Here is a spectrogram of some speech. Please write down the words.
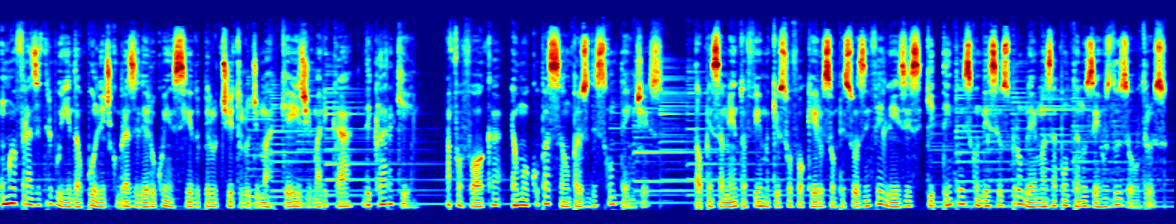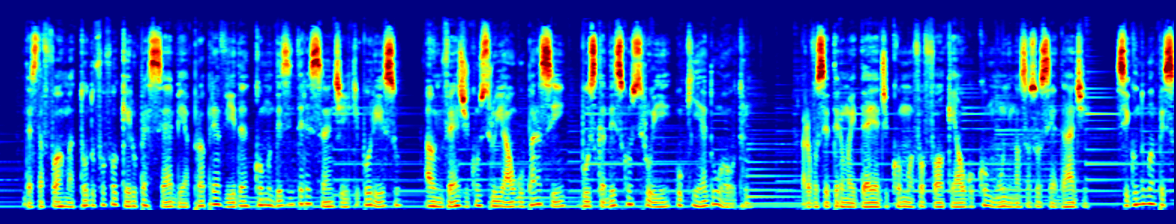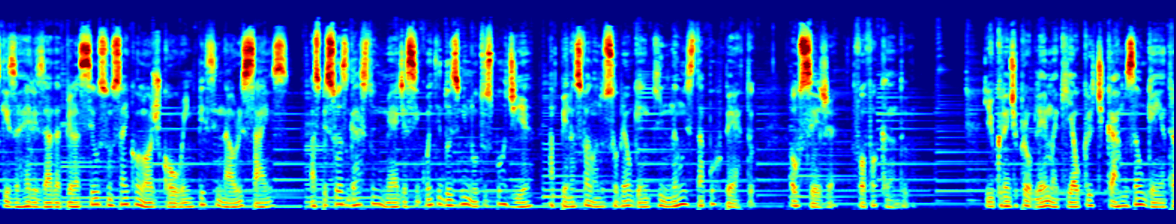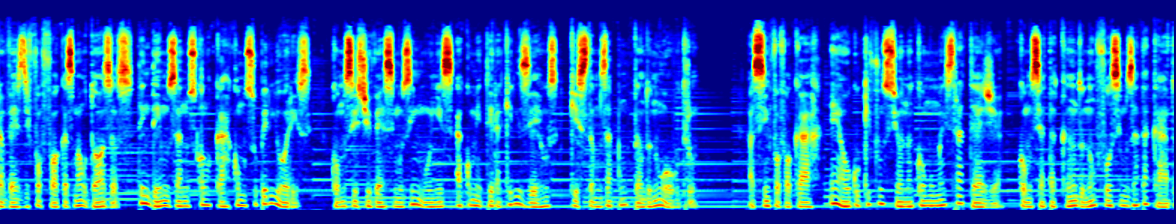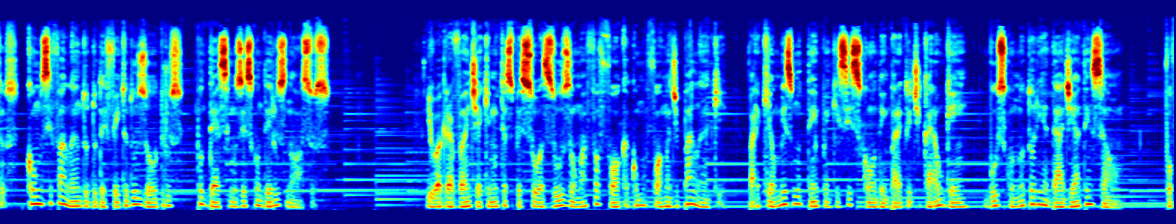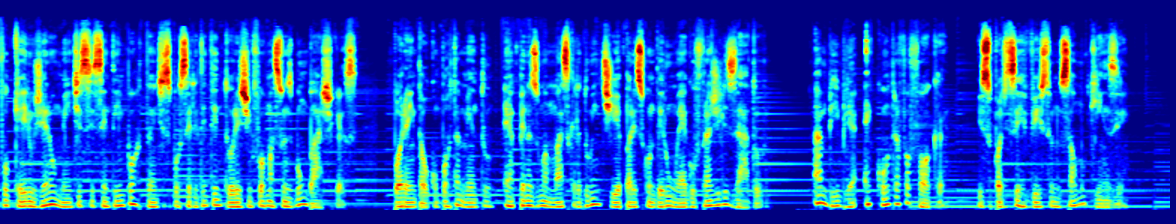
Uma frase atribuída ao político brasileiro conhecido pelo título de Marquês de Maricá declara que a fofoca é uma ocupação para os descontentes. Tal pensamento afirma que os fofoqueiros são pessoas infelizes que tentam esconder seus problemas apontando os erros dos outros. Desta forma, todo fofoqueiro percebe a própria vida como desinteressante e que, por isso, ao invés de construir algo para si, busca desconstruir o que é do outro. Para você ter uma ideia de como a fofoca é algo comum em nossa sociedade, segundo uma pesquisa realizada pela Selson Psychological and Personality Science, as pessoas gastam em média 52 minutos por dia apenas falando sobre alguém que não está por perto, ou seja, fofocando. E o grande problema é que, ao criticarmos alguém através de fofocas maldosas, tendemos a nos colocar como superiores, como se estivéssemos imunes a cometer aqueles erros que estamos apontando no outro. Assim, fofocar é algo que funciona como uma estratégia, como se atacando não fôssemos atacados, como se falando do defeito dos outros pudéssemos esconder os nossos. E o agravante é que muitas pessoas usam a fofoca como forma de palanque, para que ao mesmo tempo em que se escondem para criticar alguém, buscam notoriedade e atenção. Fofoqueiros geralmente se sentem importantes por serem detentores de informações bombásticas, Porém, tal comportamento é apenas uma máscara doentia para esconder um ego fragilizado. A Bíblia é contra a fofoca. Isso pode ser visto no Salmo 15.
